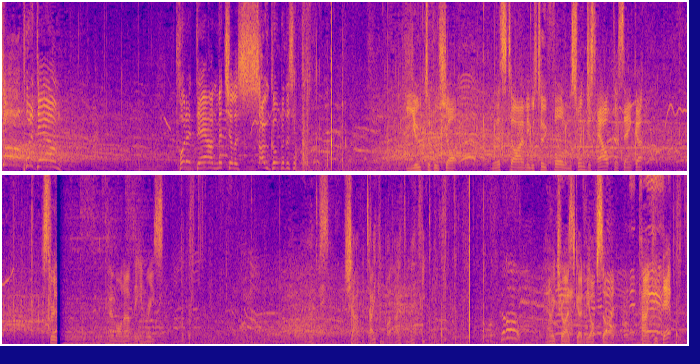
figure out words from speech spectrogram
go, put it down. Put it down. Mitchell is so good with his. Beautiful shot. And this time he was too full, and the swing just helped Asalanka. Just through. The... Came on after Henry's. That was sharply taken by Nathan that feet point. Now he tries to go to the offside. Can't keep that.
